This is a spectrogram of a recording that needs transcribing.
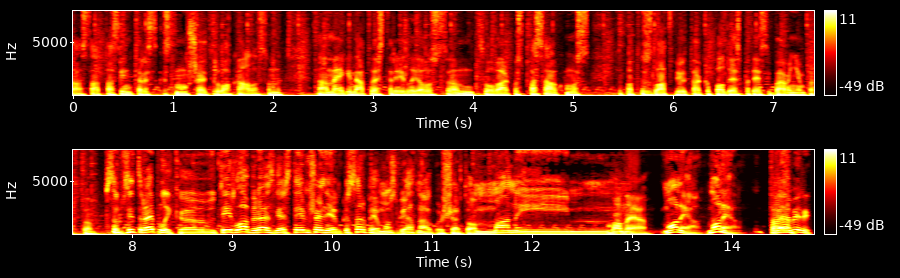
tās, tā, tās intereses, kas mums šeit ir lokālas, un uh, mēģina atvest arī lielus um, cilvēkus pasākumus pat uz Latviju. Tā kā paldies patiesībā viņam par to. Starp citu, replika tīri labi ir aizgājis tiem ceļiem, kas ar pie mums bija atnākuši ar to mani... monējā. monējā. monējā. Tā jā. jau ir.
